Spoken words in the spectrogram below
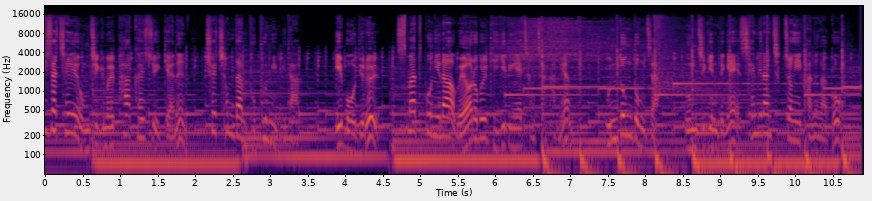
피사체의 움직임을 파악할 수 있게 하는 최첨단 부품입니다. 이 모듈을 스마트폰이나 웨어러블 기기 등에 장착하면 운동 동작, 움직임 등의 세밀한 측정이 가능하고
